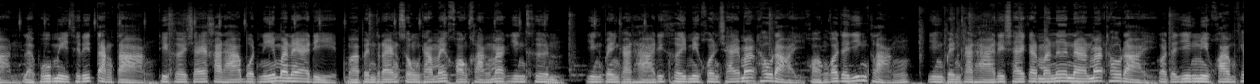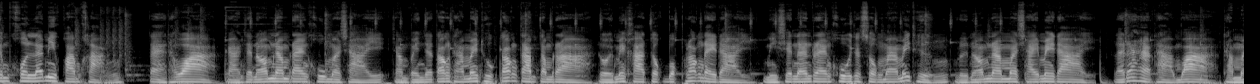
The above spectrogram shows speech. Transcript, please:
ารย์ และผู้มีอิทธิฤทธิ์ต่างๆ ที่เคยใช้คาถาบทนี้มาในอดีต มาเป็นแรงส่งทำให้ของขลังมากยิ่งขึ้น ยิ่งเป็นคาถาที่เคยมีคนใช้มากเท่าไหร่ ของก็จะยิ่งขลัง ยิ่งเป็นคาถาที่ใช้กันมาเนิ่นนานมากเท่าไหร่ ก็จะยิ่งมีความเข้มข้นและมีความขลังแต่ทว่าการจะน้อมนำแรงครูมาใช้จำเป็นจะต้องทำให้ถูกต้องตามตำรา โดยไม่ขาดตกบกพร่องใด ๆ มีเช่นนั้นแรงครูจะส่งมาไม่ถึง หรือน้อมนำมาใช้ไม่ได้ และถ้าหากถามว่าทำไม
